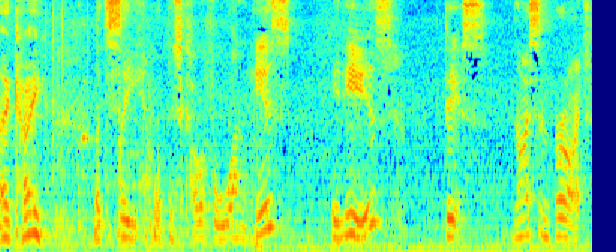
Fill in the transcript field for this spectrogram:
Okay, let's see what this colourful one is. It is this, nice and bright.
